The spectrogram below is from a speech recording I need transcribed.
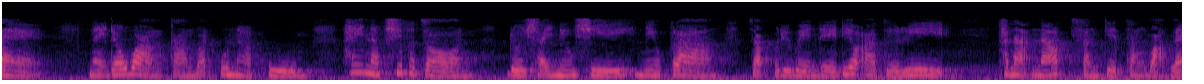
8. ในระหว่างการวัดอุณหภูมิ ให้นับชีพจร โดยใช้นิ้วชี้ นิ้วกลาง จับบริเวณ radial artery ขณะนับสังเกตจังหวะและ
